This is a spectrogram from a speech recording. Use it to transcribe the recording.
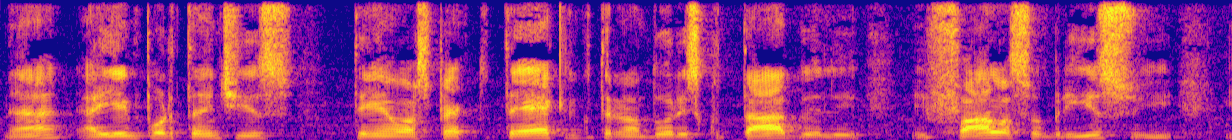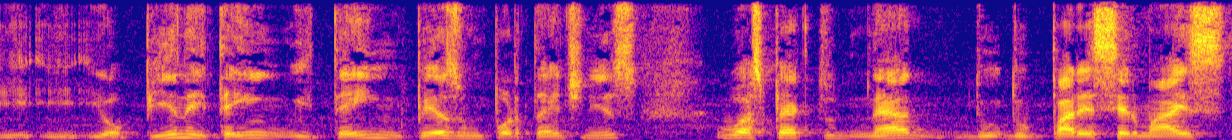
né? Aí é importante isso tem o aspecto técnico, o treinador é escutado, ele, ele fala sobre isso e, e, e, opina e tem, e tem um peso importante nisso. O aspecto né, do, do parecer mais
